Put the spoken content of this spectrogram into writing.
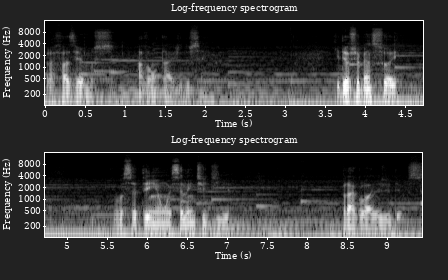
para fazermos a vontade do Senhor. Que Deus te abençoe, que você tenha um excelente dia, para a glória de Deus.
